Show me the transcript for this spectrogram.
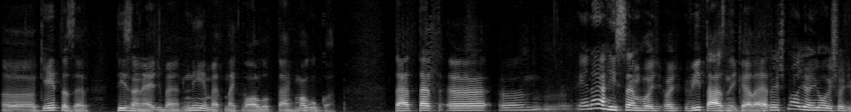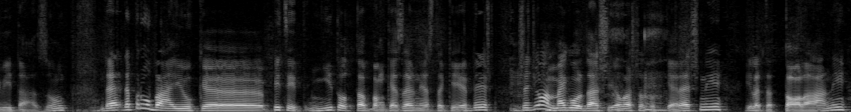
2011-ben németnek vallották magukat. Tehát, tehát ö, ö, én elhiszem, hogy, hogy vitázni kell erről, és nagyon jó is, hogy vitázzunk, de, de próbáljuk ö, picit nyitottabban kezelni ezt a kérdést, és egy olyan megoldási javaslatot keresni, illetve találni,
